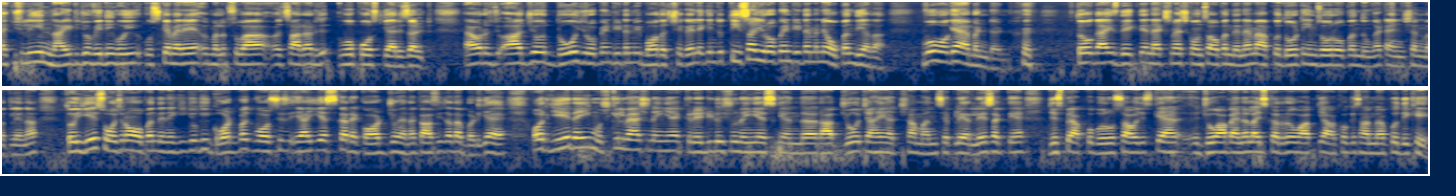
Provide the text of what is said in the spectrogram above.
एक्चुअली नाइट जो विनिंग हुई, उसके मैंने मतलब सुबह सारा वो पोस्ट किया रिज़ल्ट और आज जो दो यूरोपियन टीटन भी बहुत अच्छे गए, लेकिन जो तीसरा यूरोपियन टीटन मैंने ओपन दिया था, वो हो गया एबंडेंट तो गाइज़ देखते हैं नेक्स्ट मैच कौन सा ओपन देना है। मैं आपको दो टीम्स और ओपन दूँगा टेंशन मत लेना। तो ये सोच रहा हूँ ओपन देने की, क्योंकि गॉडबर्ग वर्सेस एआईएस का रिकॉर्ड जो है ना, काफ़ी ज़्यादा बढ़िया है। और ये नहीं, मुश्किल मैच नहीं है क्रेडिट इशू नहीं है इसके अंदर। आप जो चाहें अच्छा मन से प्लेयर ले सकते हैं, जिस पर आपको भरोसा हो, जिसके, जो आप एनालाइज कर रहे हो आपकी आँखों के सामने आपको दिखे।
